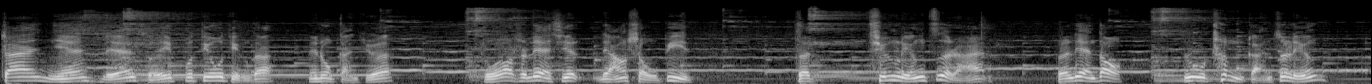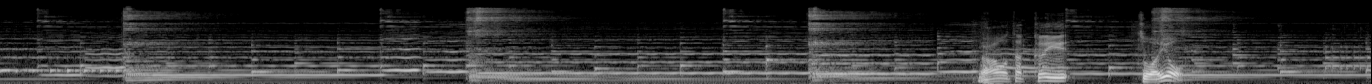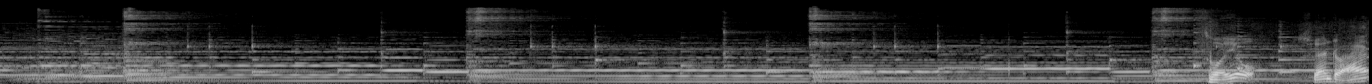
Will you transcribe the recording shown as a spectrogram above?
粘粘连随不丢顶的那种感觉。主要是练习两手臂的轻灵自然，和练到入秤杆之灵。然后它可以左右，左右旋转，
